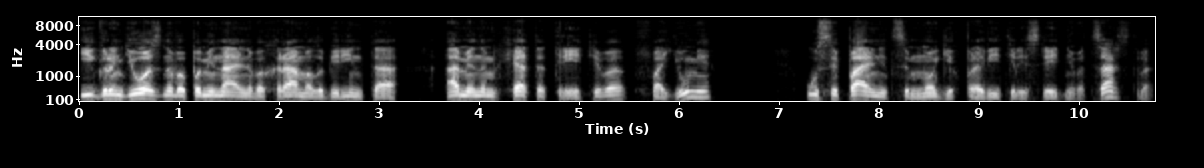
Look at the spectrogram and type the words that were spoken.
и грандиозного поминального храма-лабиринта Аменемхета III в Фаюме, усыпальницы многих правителей Среднего Царства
